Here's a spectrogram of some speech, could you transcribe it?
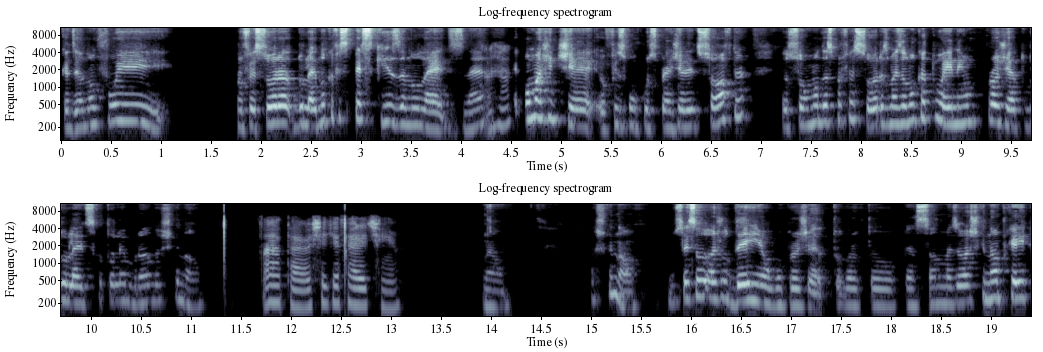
quer dizer, eu não fui professora do LED, nunca fiz pesquisa no LEDs, né? Uhum. É como a gente é, eu fiz concurso para engenharia de software, eu sou uma das professoras, mas eu nunca atuei em nenhum projeto do LEDs que eu estou lembrando, acho que não. Ah, tá, eu achei que essa área tinha. Não. Acho que não. Não sei se eu ajudei em algum projeto, agora estou pensando, mas eu acho que não, porque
